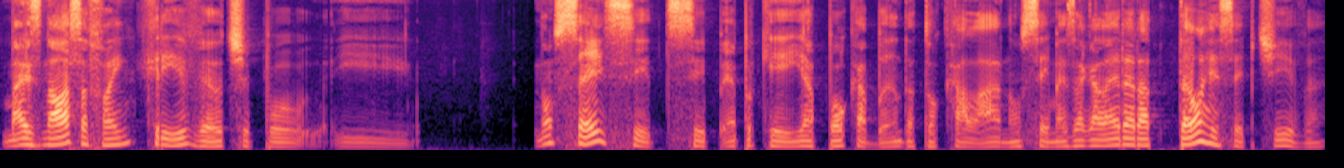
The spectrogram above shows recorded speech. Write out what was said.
Mas nossa, foi incrível, tipo, e não sei se, se é porque ia pouca banda tocar lá, não sei, mas a galera era tão receptiva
